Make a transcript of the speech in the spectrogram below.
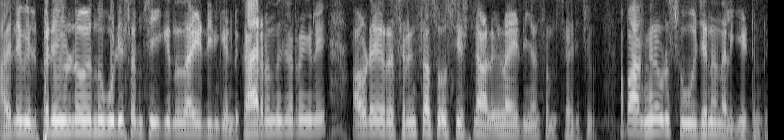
അതിന് വിൽപ്പനയുണ്ടോ എന്ന് കൂടി സംശയിക്കുന്നതായിട്ട് എനിക്കുണ്ട്. കാരണം എന്ന് വെച്ചിട്ടുണ്ടെങ്കിൽ അവിടെ റെസിഡൻസ് അസോസിയേഷന്റെ ആളുകളായിട്ട് ഞാൻ സംസാരിച്ചു. അപ്പോൾ അങ്ങനെ ഒരു സൂചന നൽകിയിട്ടുണ്ട്.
